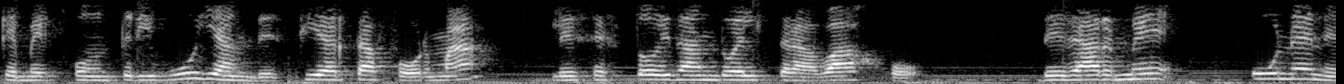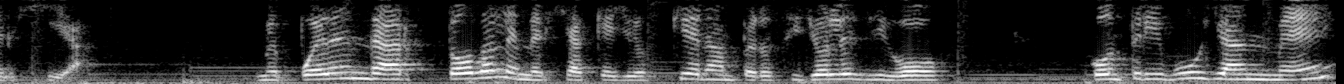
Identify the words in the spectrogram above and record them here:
que me contribuyan de cierta forma, les estoy dando el trabajo de darme una energía. Me pueden dar toda la energía que ellos quieran, pero si yo les digo, contribuyanme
